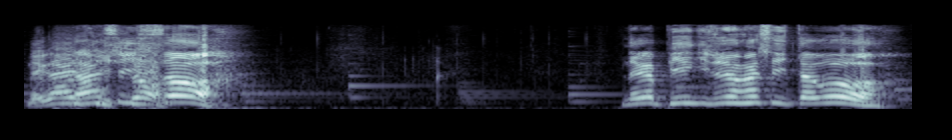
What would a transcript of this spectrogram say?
내가 나할수 있어. 있어. 내가 비행기 조종할 수 있다고.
